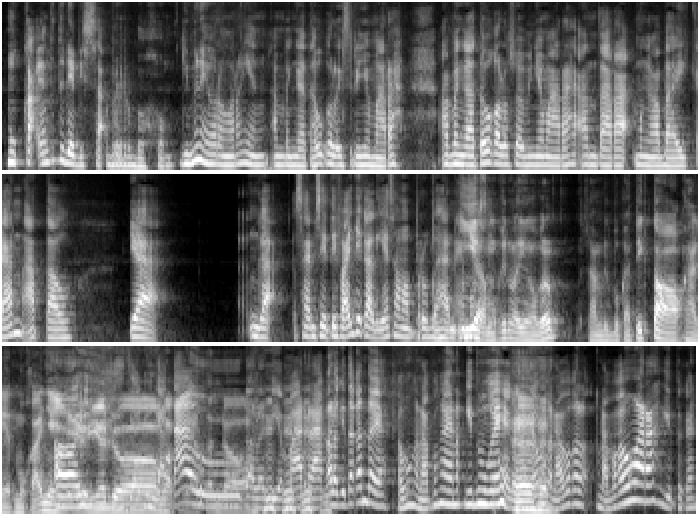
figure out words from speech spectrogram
Mukanya tuh tidak bisa berbohong. Gimana ya orang-orang yang sampai nggak tahu kalau istrinya marah, sampai nggak tahu kalau suaminya marah antara mengabaikan atau ya nggak sensitif aja kali ya sama perubahan emosi. iya mungkin lagi ngobrol sambil buka TikTok lihat mukanya Oh ya, iya, dong jadi nggak tahu kalau dia marah. Kalau kita kan tahu ya, kamu kenapa nggak enak gitu mukanya? Kamu kenapa kalau kenapa kamu marah gitu kan?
